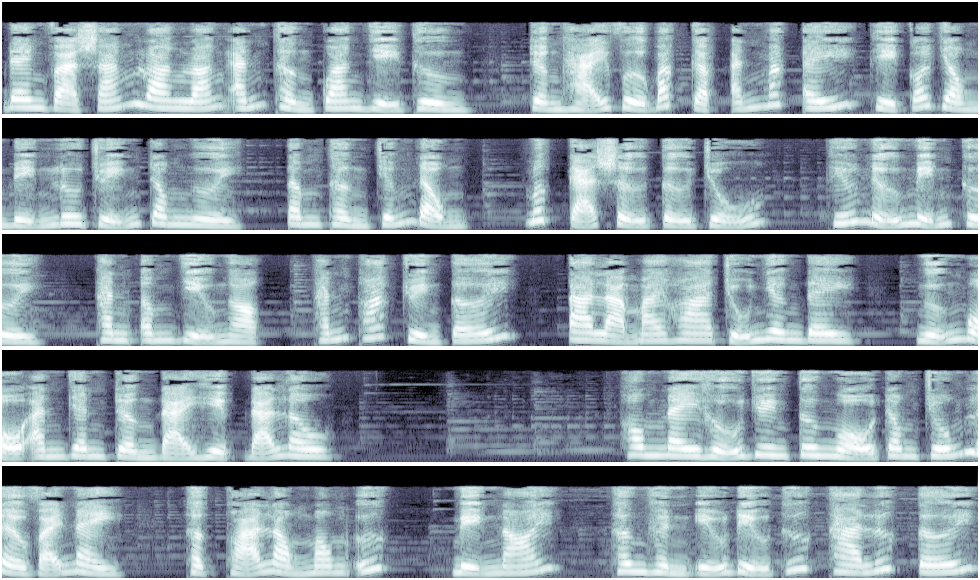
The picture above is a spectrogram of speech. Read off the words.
Đen và sáng loan loáng ánh thần quan dị thường, Trần Hải vừa bắt gặp ánh mắt ấy thì có dòng điện lưu chuyển trong người, tâm thần chấn động, mất cả sự tự chủ, thiếu nữ mỉm cười, thanh âm dịu ngọt, thánh thoát truyền tới, ta là Mai Hoa chủ nhân đây, ngưỡng mộ anh danh Trần Đại Hiệp đã lâu. Hôm nay hữu duyên tương ngộ trong chốn lều vải này, thật thỏa lòng mong ước, miệng nói, thân hình yểu điệu thước tha lướt tới,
